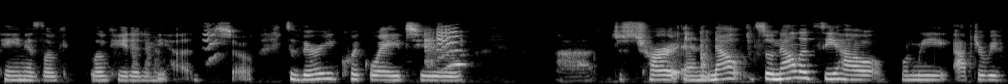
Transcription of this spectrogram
pain is located located in the head. So it's a very quick way to uh, just chart and now so now let's see how when we after we've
